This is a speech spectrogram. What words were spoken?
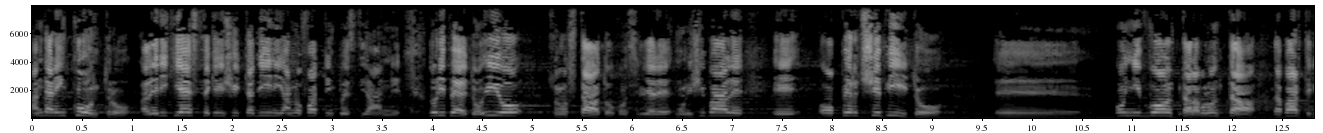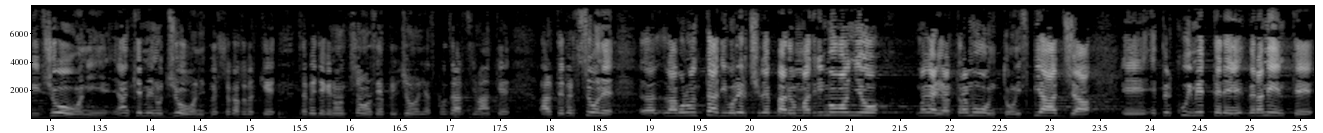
andare incontro alle richieste che i cittadini hanno fatto in questi anni. Lo ripeto, io sono stato consigliere municipale e ho percepito eh, ogni volta la volontà da parte di giovani e anche meno giovani, in questo caso perché sapete che non sono sempre i giovani a sposarsi ma anche altre persone, eh, la volontà di voler celebrare un matrimonio magari al tramonto, in spiaggia e, e per cui mettere veramente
